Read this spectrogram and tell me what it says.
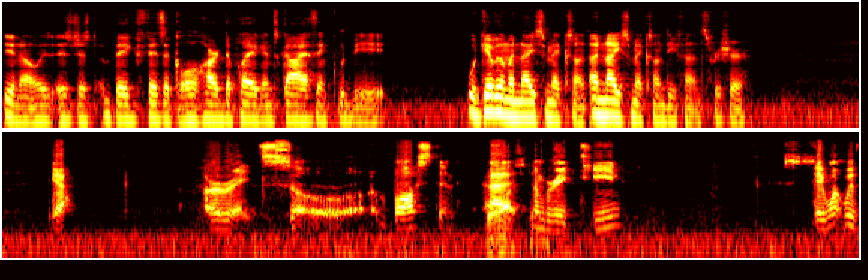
you know is, is just a big, physical, hard to play against guy, I think would be would give them a nice mix on a nice mix on defense for sure. Yeah. All right, so Boston, at number eighteen. They went with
